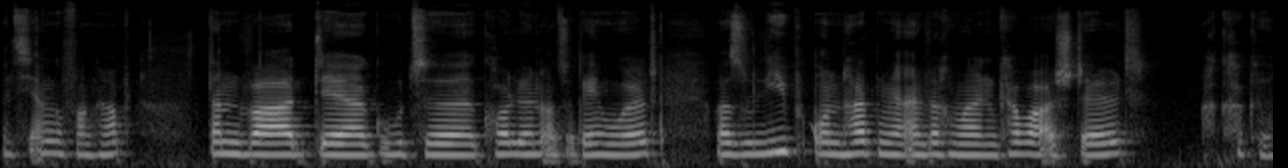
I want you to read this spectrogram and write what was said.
als ich angefangen habe. Dann war der gute Colin, also Game World, war so lieb und hat mir einfach mal ein Cover erstellt. Ach, Kacke.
